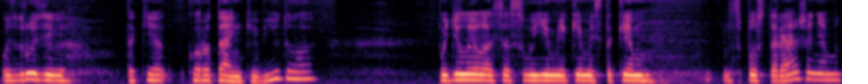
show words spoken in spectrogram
Ось, друзі, таке коротеньке відео. Поділилася своїм якимось таким спостереженням,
